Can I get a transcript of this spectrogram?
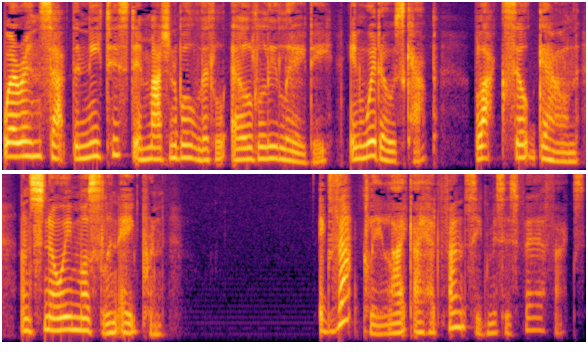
wherein sat the neatest imaginable little elderly lady in widow's cap, black silk gown, and snowy muslin apron. Exactly like I had fancied Mrs. Fairfax.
